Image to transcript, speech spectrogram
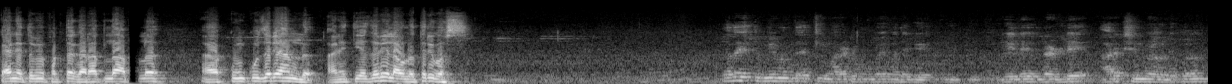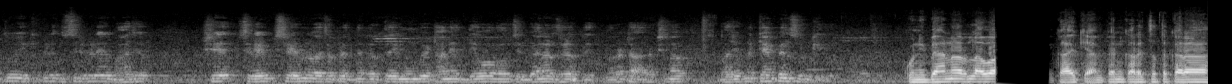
काय नाही तुम्ही फक्त घरातलं आपलं कुंकू जरी आणलं आणि ते जरी लावलं तरी बस. तुम्ही म्हणताय की मराठी मुंबईमध्ये गेले लढले आरक्षण मिळवले परंतु एकीकडे दुसरीकडे भाजप श्रेय मिळवायचा प्रयत्न करते मुंबई ठाण्यात देवाभाऊचे बॅनर झळकलेत. मराठा आरक्षणावर भाजपने कॅम्पेन सुरू केले. कोणी बॅनर लावा काय कॅम्पेन करायचं तर करा.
